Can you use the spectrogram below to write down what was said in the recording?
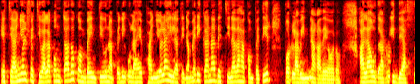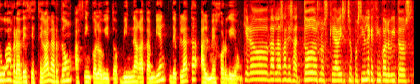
Este año el festival ha contado con 21 películas españolas y latinoamericanas destinadas a competir por la Vinaga de Oro. Alauda Ruiz de Azúa agradece este galardón a cinco lobitos. Vinaga también de plata al mejor guion. Quiero dar las gracias a todos los que habéis hecho posible que Cinco Lobitos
